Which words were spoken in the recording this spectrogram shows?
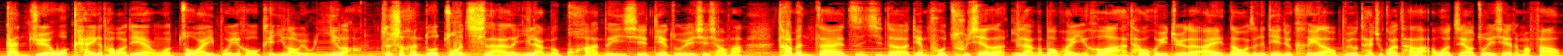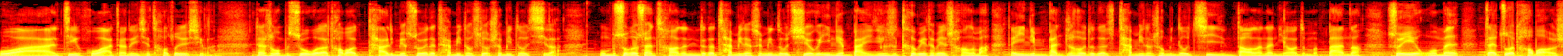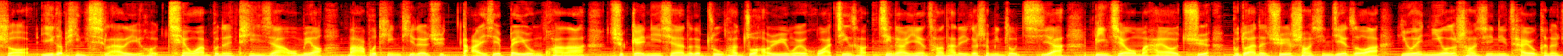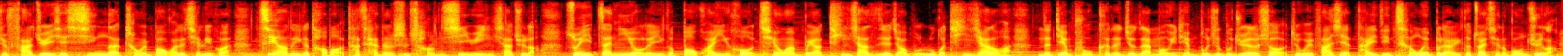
感觉我开一个淘宝店，我做完一波以后，我可以一劳永逸了。这是很多做起来了一两个款的一些店主的一些想法。他们在自己的店铺出现了一两个爆款以后啊，他们会觉得，哎，那我这个店就可以了，我不用太去管它了，我只要做一些什么发货啊、进货啊这样的一些操作就行了。但是我们说过了，淘宝它里面所有的产品都是有生命周期的。我们说个算长的，你这个产品的生命周期有个一年半，已经是特别特别长了嘛。但一年半之后，这个产品的生命周期已经到了，那你要怎么办呢？所以。我们在做淘宝的时候，一个品起来了以后，千万不能停下，我们要马不停蹄的去打一些备用款啊，去给你现在这个主款做好运营维护啊，尽长尽量延长它的一个生命周期啊，并且我们还要去不断的去上新节奏啊，因为你有了上新，你才有可能去发掘一些新的成为爆款的潜力款，这样的一个淘宝它才能是长期运营下去的。所以在你有了一个爆款以后，千万不要停下自己的脚步，如果停下的话，你的店铺可能就在某一天不知不觉的时候。就会发现它已经成为不了一个赚钱的工具了。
